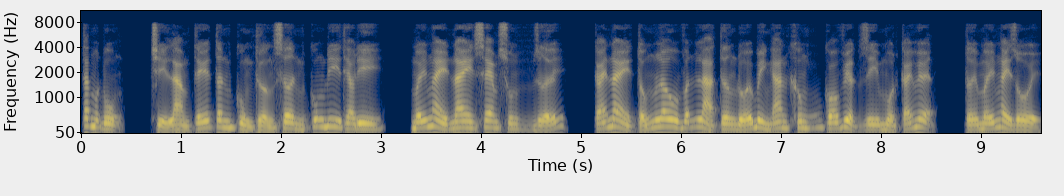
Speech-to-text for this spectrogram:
tắt một bụng, chỉ làm tế tân cùng thường sơn cũng đi theo đi, mấy ngày nay xem xuống dưới, cái này tống lâu vẫn là tương đối bình an không có việc gì một cái huyện, tới mấy ngày rồi,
